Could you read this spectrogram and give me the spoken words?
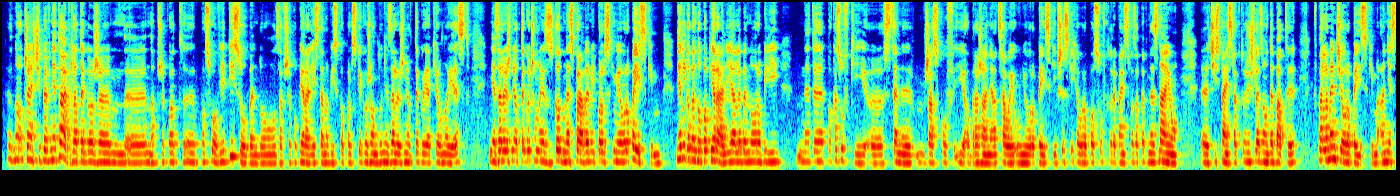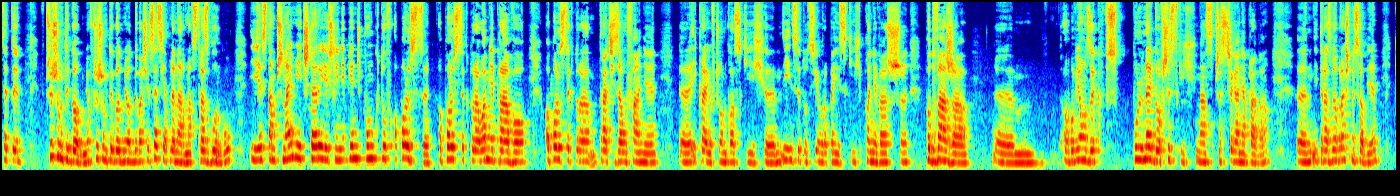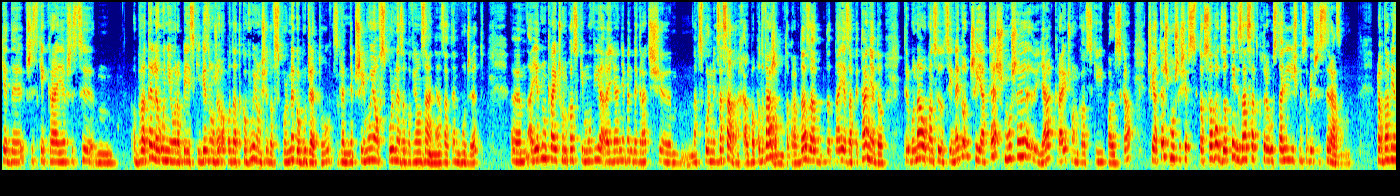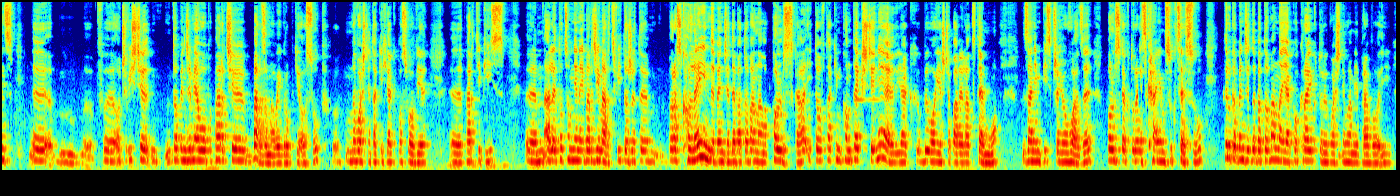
No, części pewnie tak, dlatego że mm, e, na przykład e, posłowie PiSu będą zawsze popierali stanowisko polskiego rządu, niezależnie od tego, jakie ono jest, niezależnie od tego, czy ono jest zgodne z prawem i polskim i europejskim. Nie tylko będą popierali, ale będą robili mm, te pokazówki, e, sceny wrzasków i obrażania całej Unii Europejskiej, wszystkich europosłów, które Państwo zapewne znają, ci z Państwa, którzy śledzą debaty w Parlamencie Europejskim, a niestety przyszłym tygodniu, w przyszłym tygodniu odbywa się sesja plenarna w Strasburgu i jest tam przynajmniej cztery, jeśli nie pięć punktów o Polsce. O Polsce, która łamie prawo, o Polsce, która traci zaufanie e, i krajów członkowskich, e, i instytucji europejskich, ponieważ podważa obowiązek wspólnego wszystkich nas przestrzegania prawa. I teraz wyobraźmy sobie, kiedy wszystkie kraje, wszyscy Obywatele Unii Europejskiej wiedzą, że opodatkowują się do wspólnego budżetu, względnie przyjmują wspólne zobowiązania za ten budżet, a jeden kraj członkowski mówi, a ja nie będę grać na wspólnych zasadach, albo podważam to, prawda? Daję zapytanie do Trybunału Konstytucyjnego, czy ja też muszę, ja, kraj członkowski Polska, czy ja też muszę się stosować do tych zasad, które ustaliliśmy sobie wszyscy razem prawda? Więc y, oczywiście to będzie miało poparcie bardzo małej grupki osób, no właśnie takich jak posłowie y, partii PiS. Ale to, co mnie najbardziej martwi, to że te, po raz kolejny będzie debatowana Polska i to w takim kontekście nie jak było jeszcze parę lat temu, zanim PiS przejął władzę, Polska, która jest krajem sukcesu, tylko będzie debatowana jako kraj, który właśnie łamie prawo i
